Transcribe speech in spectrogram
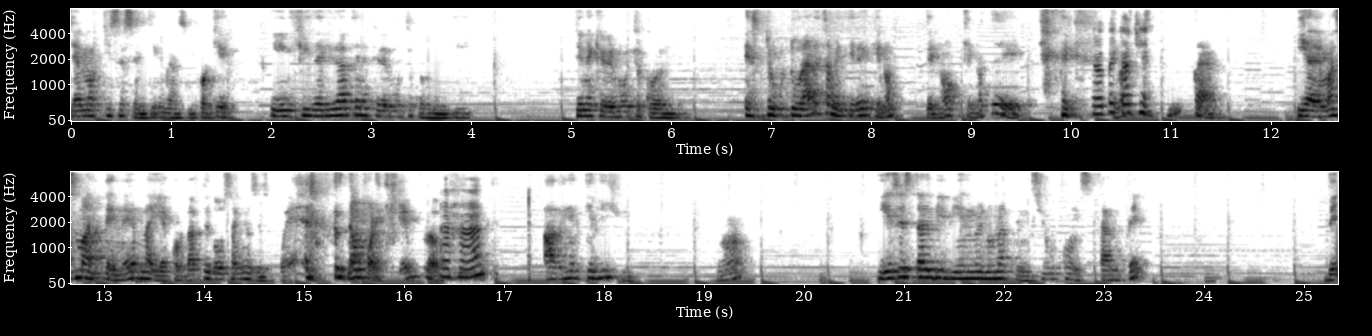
ya no quise sentirme así, porque infidelidad tiene que ver mucho con mentir, tiene que ver mucho con estructurar esa mentira y que no, que no, que no te, no te y además mantenerla y acordarte dos años después, ¿no? Por ejemplo. Ajá. A ver qué dije, ¿no? Y es estar viviendo en una tensión constante de,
